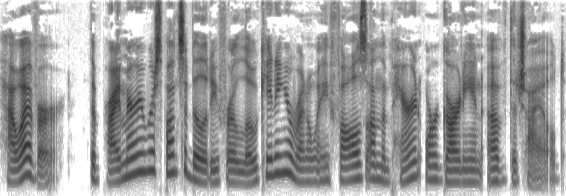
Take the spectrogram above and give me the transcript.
However, the primary responsibility for locating a runaway falls on the parent or guardian of the child.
